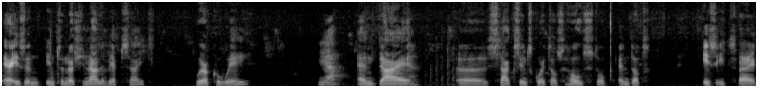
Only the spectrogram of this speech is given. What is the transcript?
er is een internationale website, Workaway. Ja. En daar eh, sta ik sinds kort als host op. En dat is iets waar,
